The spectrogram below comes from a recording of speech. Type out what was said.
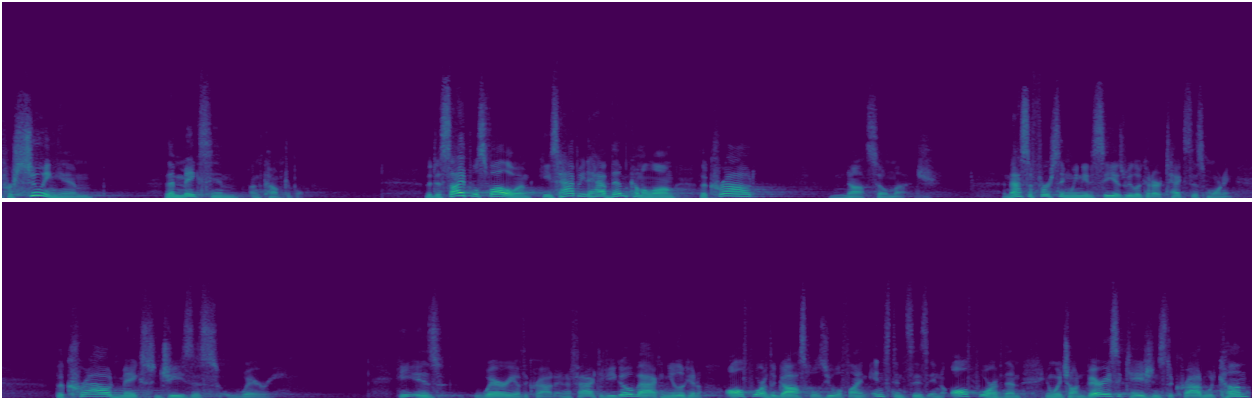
pursuing him that makes him uncomfortable. The disciples follow him. He's happy to have them come along. The crowd, not so much. And that's the first thing we need to see as we look at our text this morning. The crowd makes Jesus wary. He is wary of the crowd. And in fact, if you go back and you look at all four of the Gospels, you will find instances in all four of them in which, on various occasions, the crowd would come,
